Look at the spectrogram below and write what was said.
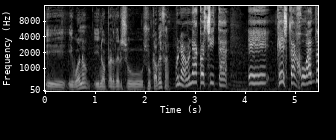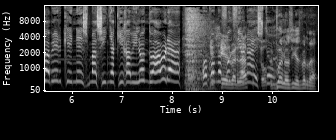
y, y bueno, y no perder su, su cabeza. Una, una cosita. Eh, ¿Qué están jugando a ver quién es más Iñaki Gabilondo ahora? ¿O cómo Sí, es funciona verdad, esto? Bueno, sí, es verdad.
